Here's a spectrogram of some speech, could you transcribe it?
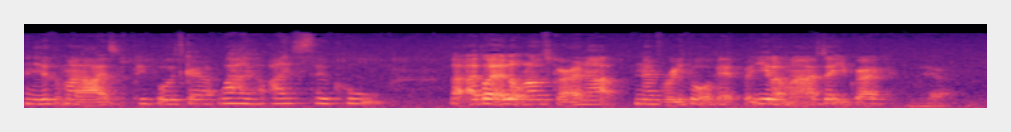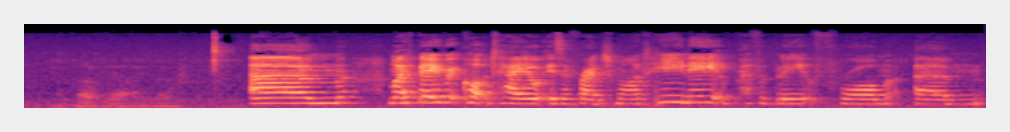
and you look at my eyes, people always go, "Wow, your eyes are so cool." Like I got it a lot when I was growing up. Never really thought of it, but you like my eyes, don't you, Greg? Yeah, lovely eyes. Um, my favourite cocktail is a French martini, preferably from um,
